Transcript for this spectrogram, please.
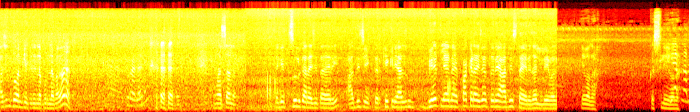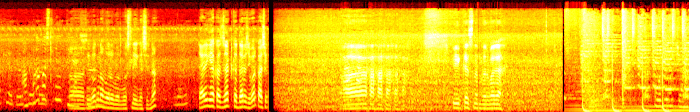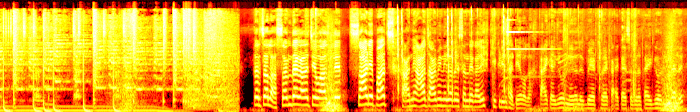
अजून दोन खेकडीला पुरला पाहिजे बरं? मसाला. लगेच चूल करायची तयारी. आधीच एक तर खेकडी अजून भेटल्या नाही पकडायच्या तरी आधीच तयारी झालेली आहे बघा. हे बघा. कसली बघा. हा ते बघ ना बरोबर बसली कशी ना. डायरेक्ट एका झटका धरायची बरं का अशी. हा हा हा हा हा हा एकच नंबर बघा. तर चला संध्याकाळचे वाजलेत साडेपाच आणि आज आम्ही निघालोय संध्याकाळी खिकडींसाठी. आहे बघा काय काय घेऊन निघालोय बॅट फ्राय काय काय सगळं काय घेऊन निघालोय.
